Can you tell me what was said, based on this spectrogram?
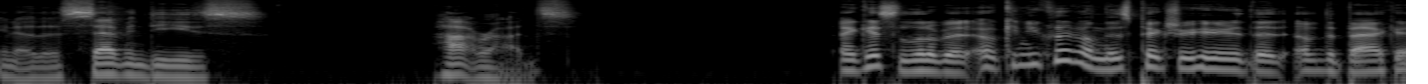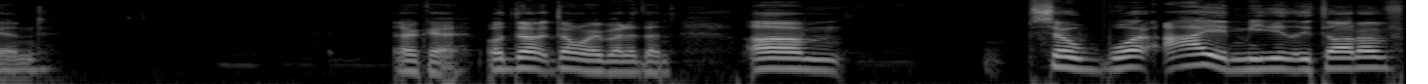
you know the 70s hot rods. I guess a little bit. Oh, can you click on this picture here that of the back end? Okay. Well, don't don't worry about it then. Um, so what I immediately thought of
